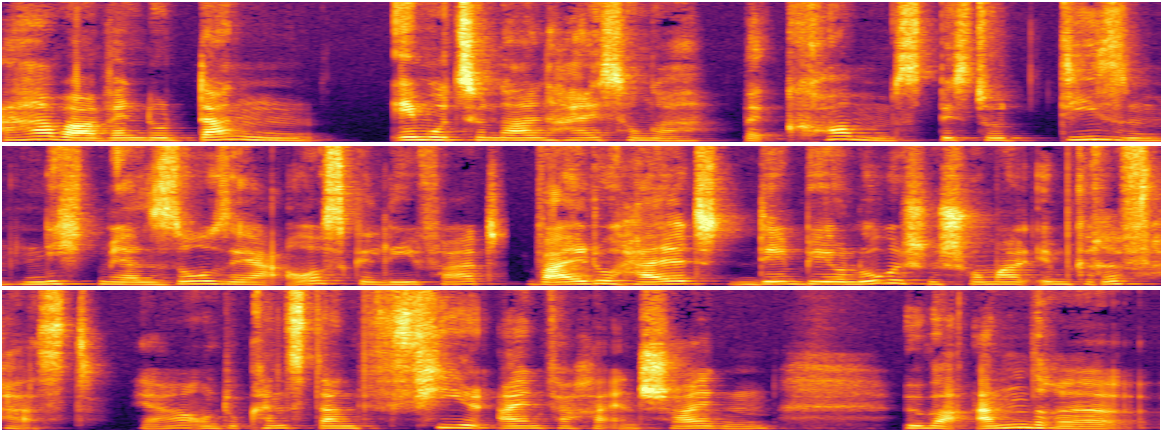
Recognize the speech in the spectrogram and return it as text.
Aber wenn du dann emotionalen Heißhunger bekommst, bist du diesem nicht mehr so sehr ausgeliefert, weil du halt den biologischen schon mal im Griff hast. Ja, und du kannst dann viel einfacher entscheiden über andere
